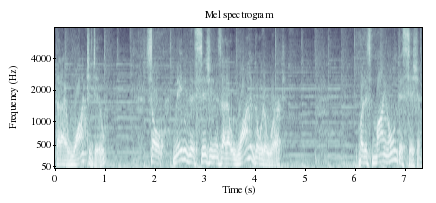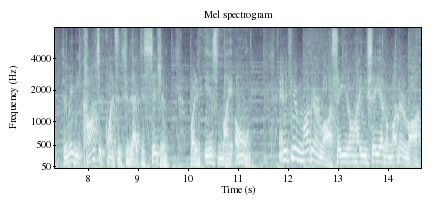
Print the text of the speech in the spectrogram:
that I want to do. So maybe the decision is that I want to go to work, but it's my own decision. There may be consequences to that decision, but it is my own. And if your mother-in-law, say you don't have, you say you have a mother-in-law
